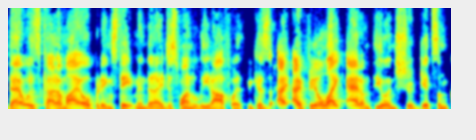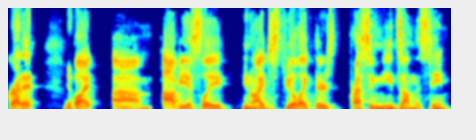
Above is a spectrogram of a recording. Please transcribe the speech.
that was kind of my opening statement that I just wanted to lead off with because I, I feel like Adam Thielen should get some credit, yeah. but um, obviously, you know, I just feel like there's pressing needs on this team.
